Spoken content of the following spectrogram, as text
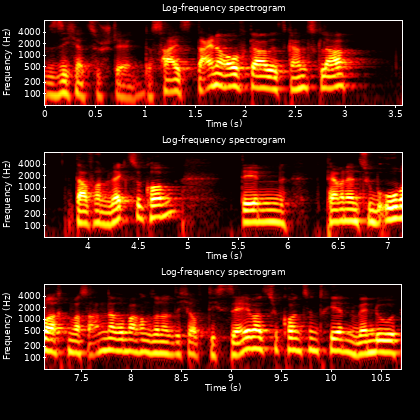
sicherzustellen. Das heißt, deine Aufgabe ist ganz klar, davon wegzukommen, den permanent zu beobachten, was andere machen, sondern sich auf dich selber zu konzentrieren. Wenn du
